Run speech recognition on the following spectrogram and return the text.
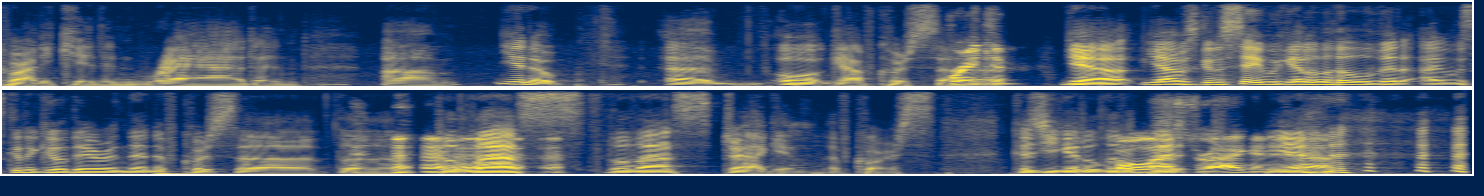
Karate Kid and Rad, and um, you know, uh, oh yeah, of course, uh, Breaking. Yeah, yeah. I was gonna say we get a little bit. I was gonna go there, and then of course uh, the the last the last dragon, of course, because you get a little. Oh, bit, last dragon, yeah. yeah.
